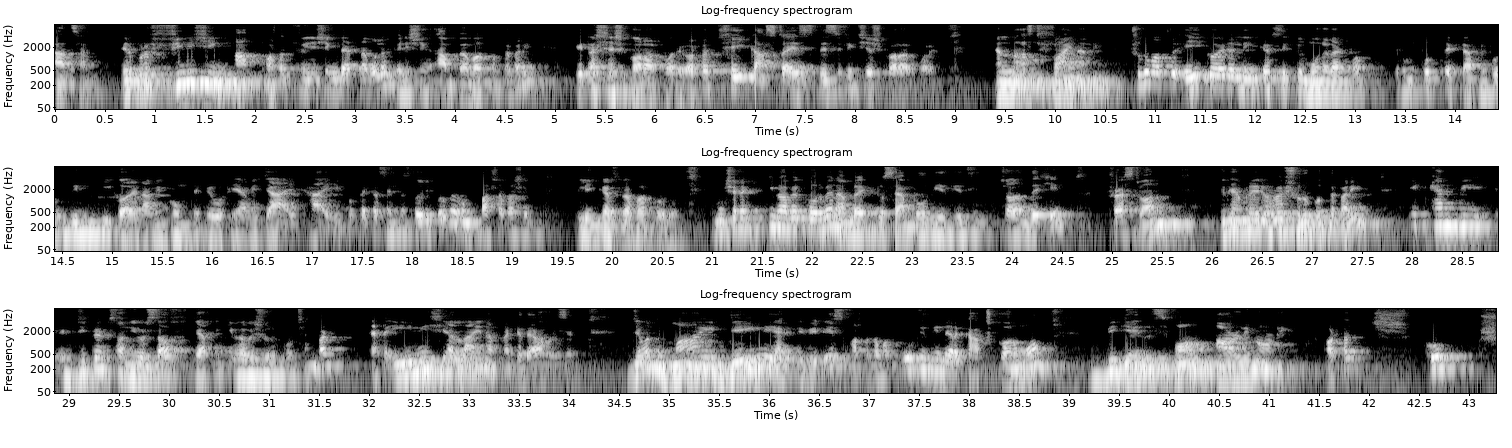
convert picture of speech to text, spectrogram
আচ্ছা এরপরে ফিনিশিং আপ অর্থাৎ ফিনিশিং দ্যাট না বলে ফিনিশিং আপ ব্যবহার করতে পারি। এটা শেষ করার পরে, অর্থাৎ সেই কাজটা স্পেসিফিক শেষ করার পরে। অ্যান্ড লাস্ট ফাইনালি শুধুমাত্র এই কয়টা লিঙ্কার্স একটু মনে রাখব। এবং প্রত্যেকটা, আপনি প্রতিদিন কি করেন? আমি ঘুম থেকে উঠি আমি যাই, খাই প্রত্যেকটা সেন্টেন্স তৈরি করব এবং পাশাপাশি লিঙ্কার্স ব্যবহার করব। এবং সেটা কীভাবে করবেন আমরা একটু স্যাম্পল দিয়ে দিয়েছি। চলেন দেখি। ফার্স্ট ওয়ান যদি আমরা এভাবে শুরু করতে পারি it can be depends on yourself যে আপনি কীভাবে শুরু করছেন বাট একটা ইনিশিয়াল লাইন আপনাকে দেওয়া হয়েছে। যেমন মাই ডেইলি অ্যাক্টিভিটিস অর্থাৎ আমার প্রতিদিনের কাজকর্ম বিগেন্স ফ্রম আর্লি মর্নিং অর্থাৎ খুব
